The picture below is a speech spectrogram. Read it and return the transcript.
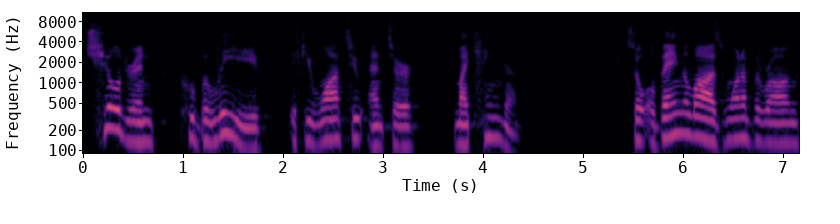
children who believe if you want to enter my kingdom. So obeying the law is one of the wrong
